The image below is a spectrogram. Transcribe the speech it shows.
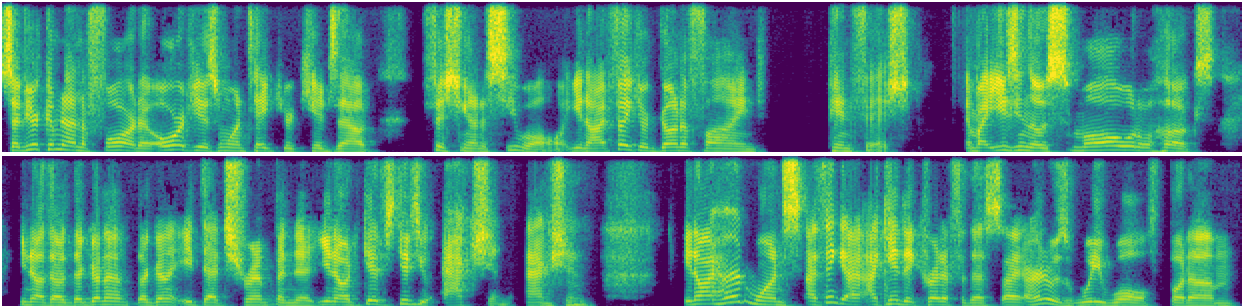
So if you're coming down to Florida, or if you just want to take your kids out fishing on a seawall, you know, I feel like you're going to find pinfish. And by using those small little hooks, you know, they're, they're gonna they're gonna eat that shrimp, and it, you know, it gives gives you action, action. You know, I heard once, I think I, I can't take credit for this. I, heard it was Woody Wolf, but um,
